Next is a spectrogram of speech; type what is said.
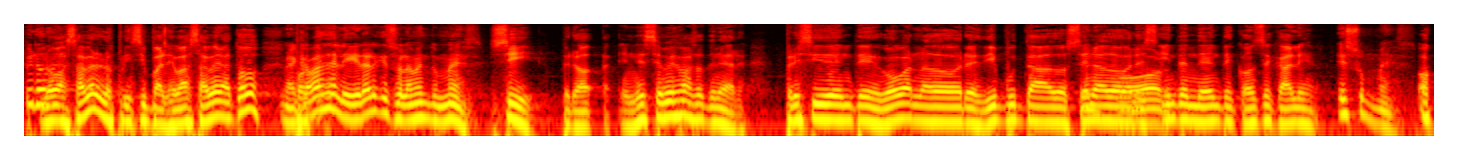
Pero no vas a ver a los principales, vas a ver a todos. Me porque- acabas de alegrar que solamente un mes. Sí, pero en ese mes vas a tener presidentes, gobernadores, diputados, senadores, intendentes, concejales. Es un mes. Ok,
